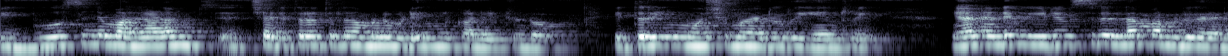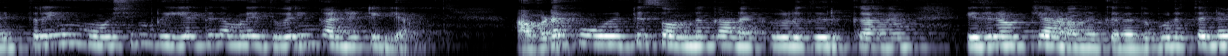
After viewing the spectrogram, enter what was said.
ബിഗ് ബോസിന്റെ മലയാളം ചരിത്രത്തിൽ നമ്മൾ എവിടെയെങ്കിലും കണ്ടിട്ടുണ്ടോ? ഇത്രയും മോശമായ ഒരു റീ എൻട്രി ഞാൻ എന്റെ വീഡിയോസിലെല്ലാം പറഞ്ഞൊരു കാര്യമാണ്. ഇത്രയും മോശം റീ എൻട്രി നമ്മൾ ഇതുവരെയും കണ്ടിട്ടില്ല. അവിടെ പോയിട്ട് സ്വന്തം കണക്കുകൾ തീർക്കാനും ഇതിനൊക്കെയാണ് നിൽക്കുന്നത്. അതുപോലെ തന്നെ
